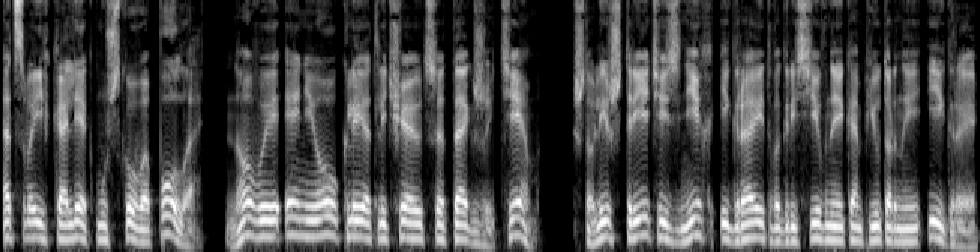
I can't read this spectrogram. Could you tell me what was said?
От своих коллег мужского пола новые Энни Оукли отличаются также тем, что лишь треть из них играет в агрессивные компьютерные игры,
